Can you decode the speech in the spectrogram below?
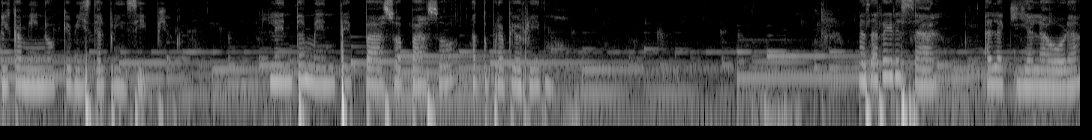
el camino que viste al principio. Lentamente, paso a paso, a tu propio ritmo. Vas a regresar al aquí y a la hora,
